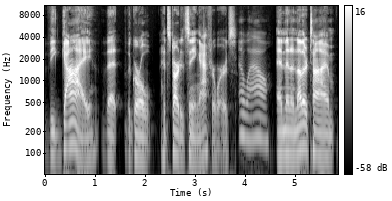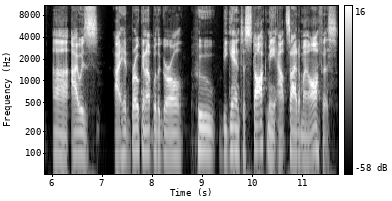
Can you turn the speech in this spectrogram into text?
the guy that the girl had started seeing afterwards. Oh wow! And then another time, uh, I was I had broken up with a girl who began to stalk me outside of my office.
